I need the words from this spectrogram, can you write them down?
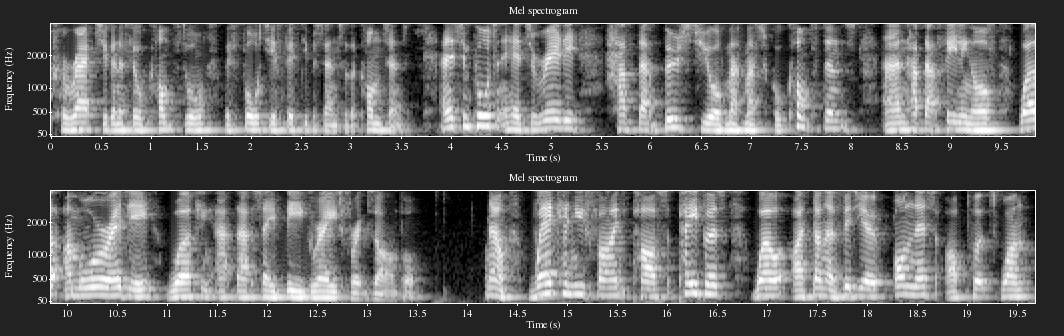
correct. You're going to feel comfortable with 40 or 50% of the content. And it's important here to really have that boost to your mathematical confidence and have that feeling of, well, I'm already working at that, say, B grade, for example. Now, where can you find past papers? Well, I've done a video on this. I'll put one,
